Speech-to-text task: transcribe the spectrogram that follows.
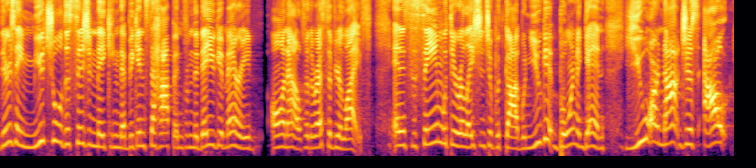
there's a mutual decision making that begins to happen from the day you get married on out for the rest of your life. And it's the same with your relationship with God. When you get born again, you are not just out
